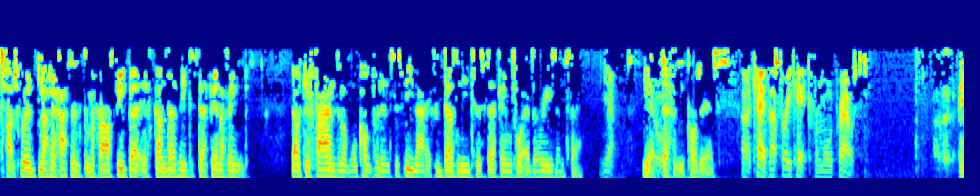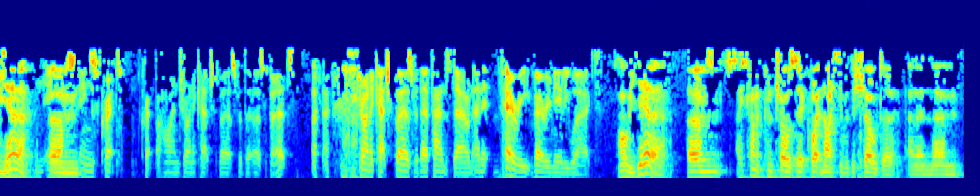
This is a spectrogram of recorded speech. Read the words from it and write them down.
Touchwood, nothing happens to McCarthy, but if Gunn does need to step in, I think that'll give fans a lot more confidence to see that if he does need to step in for whatever reason. So Yeah. yeah, Sure. definitely positive. Uh, Kev, that free kick from Ward Prowse. Yeah. And Ings, Um, Ings crept crept behind trying to catch Spurs with the uh, Spurs, trying to catch Spurs with their pants down, and it very very nearly worked. oh yeah. Um, he kind of controls it quite nicely with the shoulder, and then um,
